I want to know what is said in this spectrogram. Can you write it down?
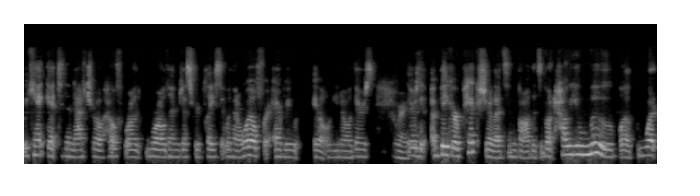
we can't get to the natural health world, world and just replace it with an oil for every ill you know there's right. there's a bigger picture that's involved. It's about how you move what, what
